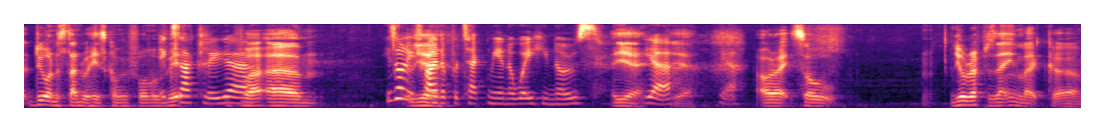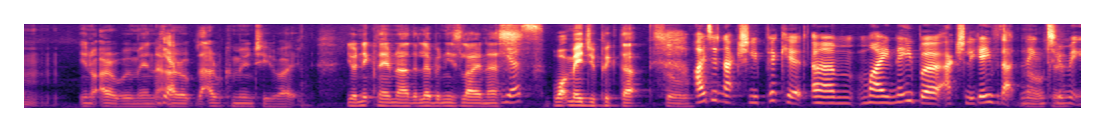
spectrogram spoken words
I do understand where he's coming from a bit. exactly yeah But um, he's only yeah. trying to protect me in a way he knows yeah, Yeah. yeah. yeah All right, so you're representing like um, you know Arab women, Yeah. Arab the Arab community, right? Your nickname now, the Lebanese lioness. Yes. What made you pick that? So i didn't actually pick it um my neighbor actually gave that name to Okay. me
